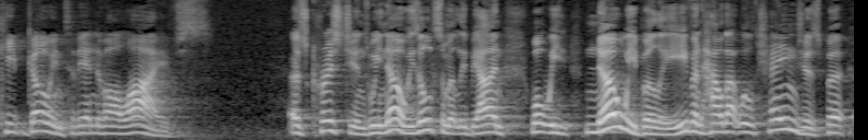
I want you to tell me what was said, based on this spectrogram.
keep going to the end of our lives. As Christians, we know He's ultimately behind what we know we believe and how that will change us. But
